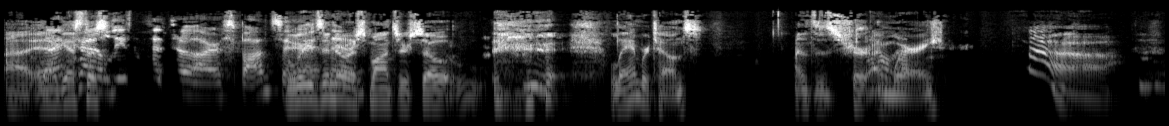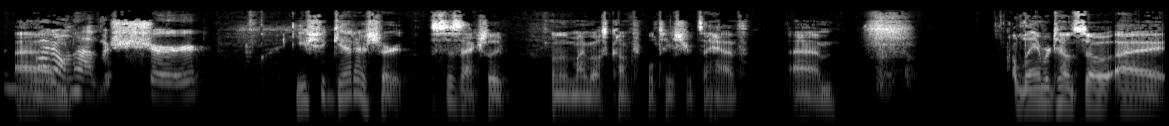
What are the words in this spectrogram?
uh, and that I guess kind this of leads into our sponsor. leads into our sponsor. So, Lambertones. That's the shirt I'm Oh. wearing. Ah, I Um, don't have a shirt. You should get a shirt. This is actually one of my most comfortable t-shirts I have. Um, Lambertone. So, uh,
